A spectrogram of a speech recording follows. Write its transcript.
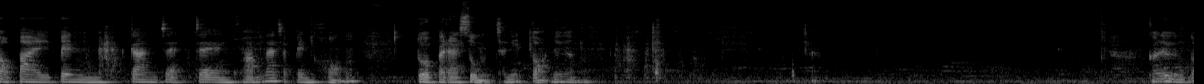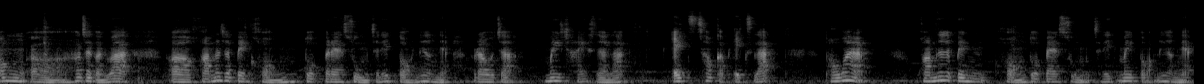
ต่อไปเป็นการแจกแจงความน่าจะเป็นของตัวแปรสุ่มชนิดต่อเนื่องก่อนอื่นต้องเออเข้าใจก่อนว่าความน่าจะเป็นของตัวแปรสุ่มชนิดต่อเนื่องเนี่ยเราจะไม่ใช้สัญลักษณ์ x เท่ากับ x ละ เพราะว่าความน่าจะเป็นของตัวแปรสุ่มชนิดไม่ต่อเนื่องเนี่ย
